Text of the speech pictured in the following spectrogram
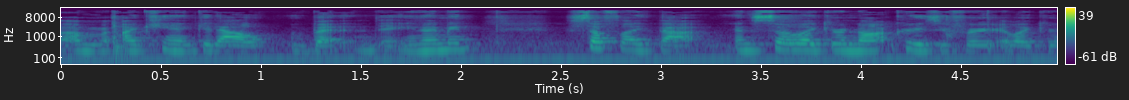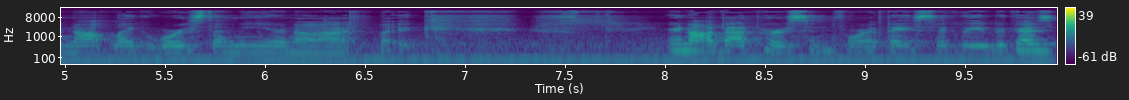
um, I can't get out of bed in the day, you know what I mean? Stuff like that. And so like, you're not crazy for it. Like, you're not like worse than me. You're not like, you're not a bad person for it basically, because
